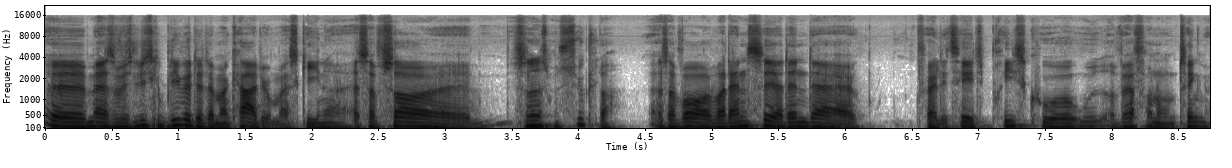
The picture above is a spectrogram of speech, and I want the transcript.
Øh, men altså, hvis vi lige skal blive ved det der med kardiomaskiner, altså så øh, sådan noget som cykler, altså hvor, hvordan ser den der kvalitetspriskurve ud, og hvad for nogle ting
